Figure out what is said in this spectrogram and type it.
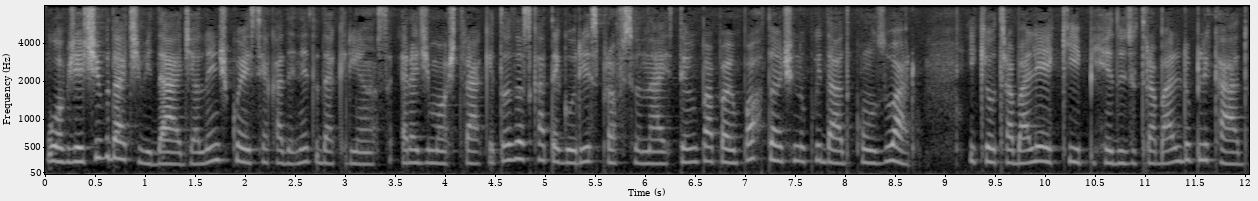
O objetivo da atividade, além de conhecer a caderneta da criança, era de mostrar que todas as categorias profissionais têm um papel importante no cuidado com o usuário e que o trabalho em equipe reduz o trabalho duplicado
